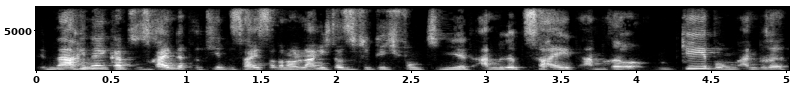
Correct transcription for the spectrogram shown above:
Im Nachhinein kannst du es reininterpretieren. Das heißt aber noch lange nicht, dass es für dich funktioniert. Andere Zeit, andere Umgebung, andere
